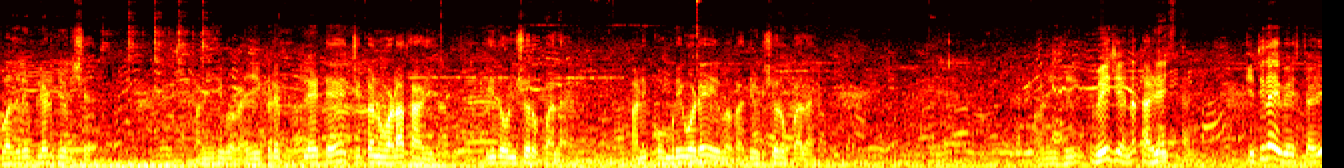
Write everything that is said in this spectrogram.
वजरी प्लेट दीडशे. आणि ही बघा इकडे प्लेट आहे चिकन वडा थाळी. ही दोनशे रुपयाला आहे. आणि कोंबडी वडे ही बघा दीडशे रुपयाला आहे. आणि ही व्हेज आहे ना थाळी? कितीला आहे व्हेज थाळी?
